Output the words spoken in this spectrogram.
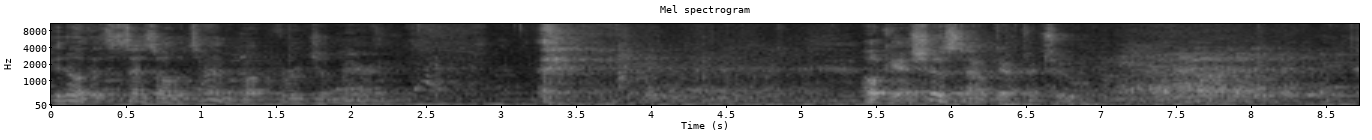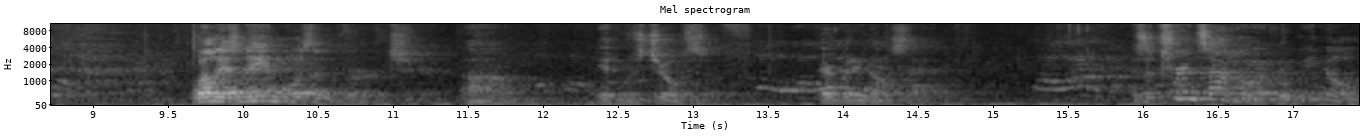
you know, that says all the time about Virgin Mary. okay, I should have stopped after two. Well, his name wasn't Verge, um, it was Joseph. Everybody knows that. As it turns out, however, we know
